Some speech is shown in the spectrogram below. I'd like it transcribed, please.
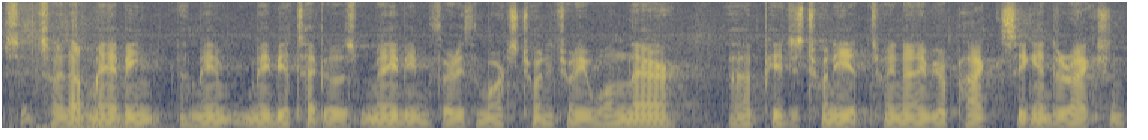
So, that may have been may, maybe a typo. It was maybe 30th of March 2021 there, uh, pages 28 29 of your pack, seeking direction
